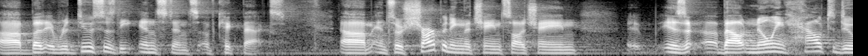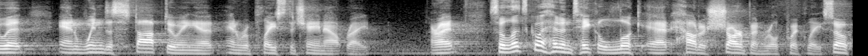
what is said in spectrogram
uh, but it reduces the instance of kickbacks. Um, and so sharpening the chainsaw chain is about knowing how to do it and when to stop doing it and replace the chain outright. All right, so let's go ahead and take a look at how to sharpen real quickly. So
